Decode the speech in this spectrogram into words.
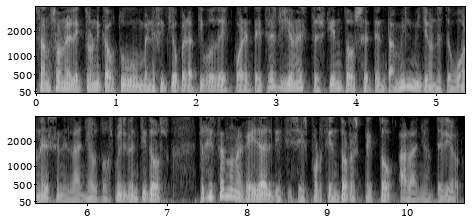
Samsung Electrónica obtuvo un beneficio operativo de 43.370.000 millones de wones en el año 2022, registrando una caída del 16% respecto al año anterior.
